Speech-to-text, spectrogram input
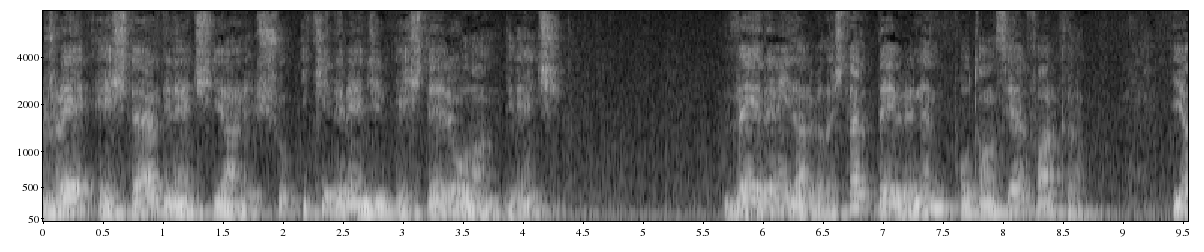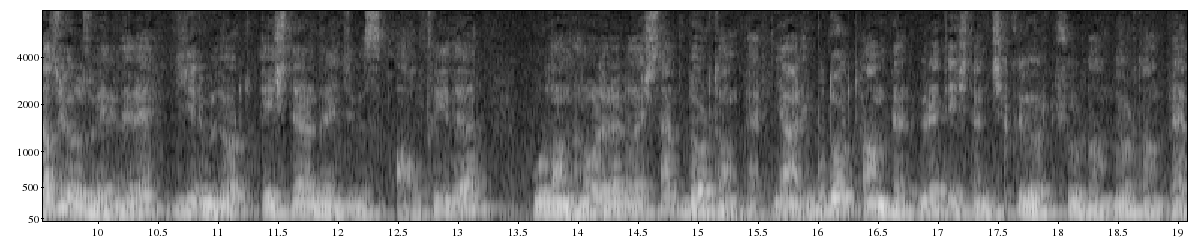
R eşdeğer direnç yani şu iki direncin eşdeğeri olan direnç V de neydi arkadaşlar? Devrenin potansiyel farkı. Yazıyoruz verileri. 24 eşdeğer direncimiz 6 idi. Buradan da ne oluyor arkadaşlar? 4 amper. Yani bu 4 amper üreteçten çıkıyor. Şuradan 4 amper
